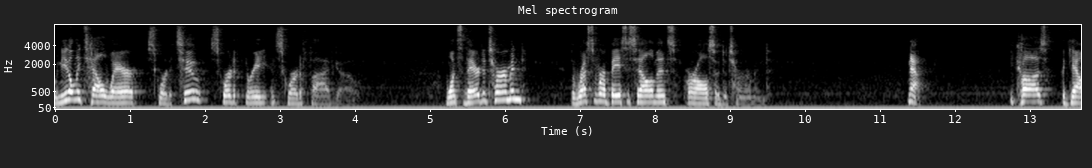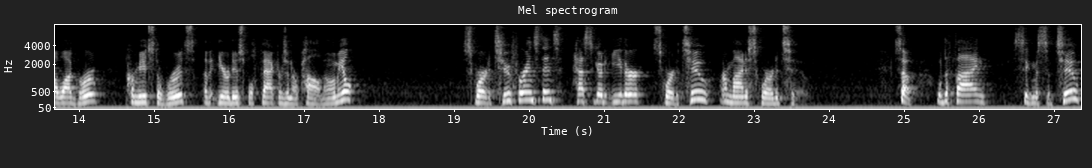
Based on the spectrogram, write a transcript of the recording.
we need only tell where square root of 2, square root of 3, and square root of 5 go. Once they're determined, the rest of our basis elements are also determined. Now, because the Galois group permutes the roots of the irreducible factors in our polynomial, square root of 2, for instance, has to go to either square root of 2 or minus square root of 2. So we'll define sigma sub 2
